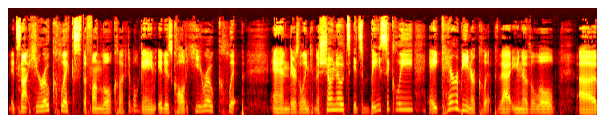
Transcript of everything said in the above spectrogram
It's not HeroClix, the fun little collectible game. It is called Hero Clip. And there's a link in the show notes. It's basically a carabiner clip that, you know, the little uh,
